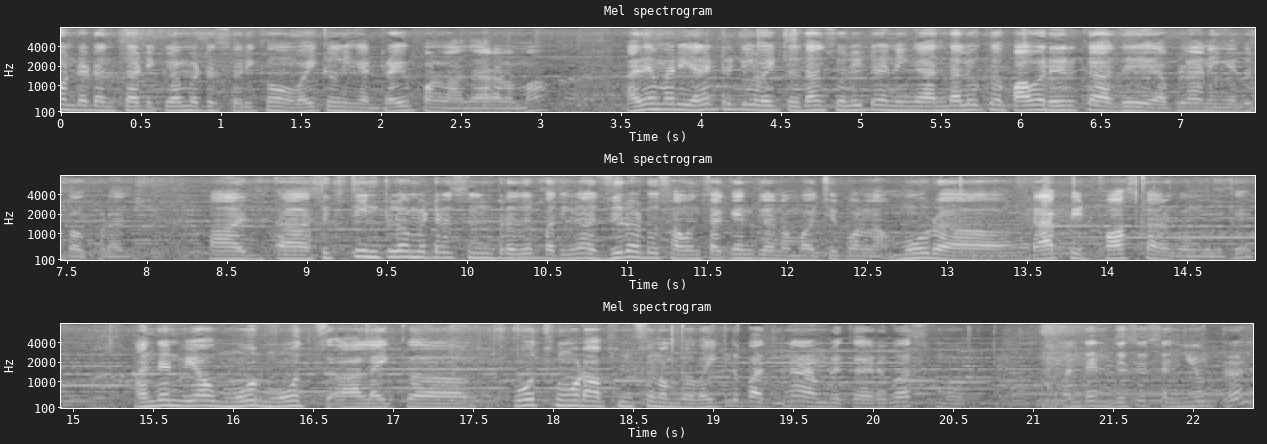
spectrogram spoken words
hundred and thirty kilometres வரைக்கும் வெஹிக்கிள் நீங்கள் டிரைவ் பண்ணலாம் தாராளமாக அதே மாதிரி எலக்ட்ரிக்கல் வெஹிக்கிள் தான் சொல்லிவிட்டு நீங்கள் அந்த அளவுக்கு பவர் இருக்காது அப்படிலாம் நீங்கள் எதிர்பார்க்கக்கூடாது. சிக்ஸ்டீன் கிலோமீட்டர்ஸ்ன்றது பார்த்தீங்கன்னா ஜீரோ டு செவன் செகண்டில் நம்ம அச்சீவ் பண்ணலாம். மோர் ரேப்பிட் ஃபாஸ்ட்டாக இருக்கும் உங்களுக்கு. And then we have more modes like sports mode ஆப்ஷன்ஸும் நம்ம வைக்கிறது பார்த்தீங்கன்னா நம்மளுக்கு reverse mode and then this is a neutral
